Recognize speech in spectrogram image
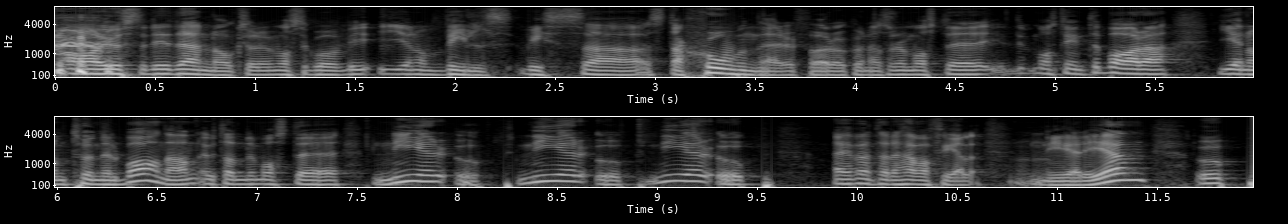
Ja just det, det är den också. Du måste gå vi- genom vils, vissa stationer för att kunna, så du måste, du måste inte bara genom tunnelbanan, utan du måste ner, upp, ner, upp, ner, upp. Nej vänta, det här var fel. Ner igen, upp,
